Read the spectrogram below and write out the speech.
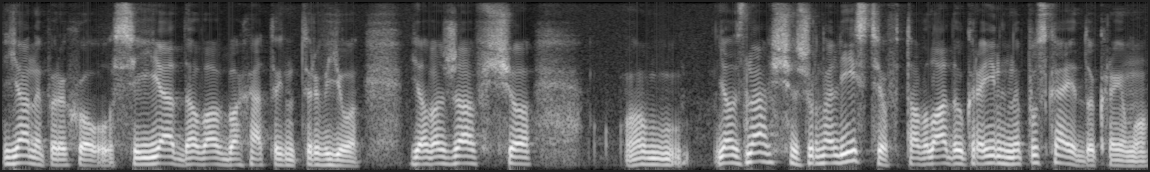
Я не переховувався. Я давав багато інтерв'ю. Я вважав, що ем, я знав, що журналістів та влада України не пускають до Криму.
